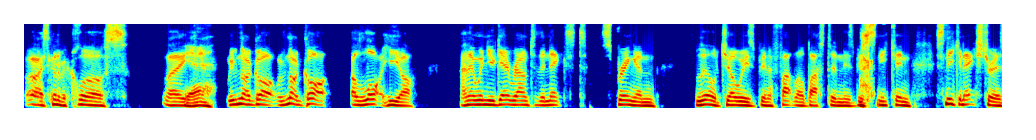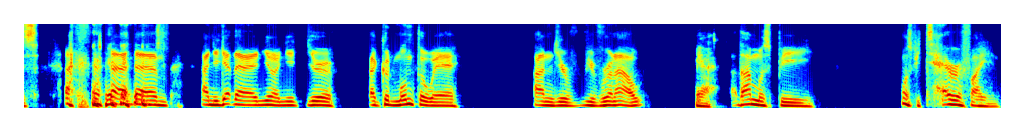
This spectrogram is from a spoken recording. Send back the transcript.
oh, it's going to be close. Like Yeah, we've not got, we've not got a lot here. And then when you get around to the next spring and little Joey's been a fat little bastard and he's been sneaking, sneaking extras. um, and you get there and, you know, and you, you're a good month away and you've, you've run out. Yeah. That must be, must be terrifying.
